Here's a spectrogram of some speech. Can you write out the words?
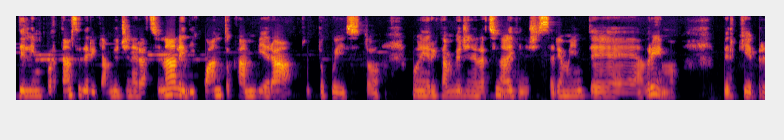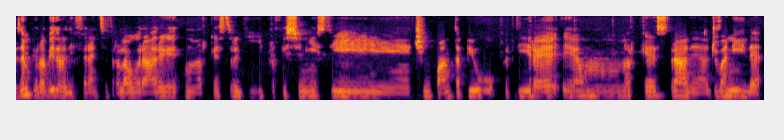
dell'importanza del ricambio generazionale di quanto cambierà tutto questo con il ricambio generazionale che necessariamente avremo. Perché, per esempio, la vedo la differenza tra lavorare con un'orchestra di professionisti 50 più, per dire, e un- un'orchestra giovanile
